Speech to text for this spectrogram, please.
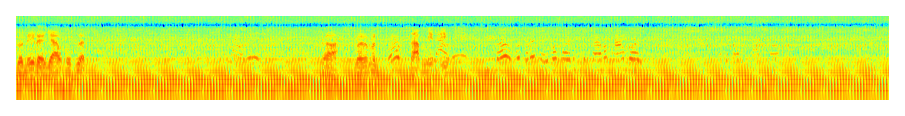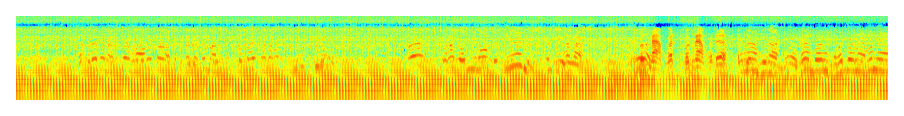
ตัวนี้แหละยาวกว่าเพื่อน อะตัวนั้นมันสามเมตรเองดีแล้วมันจะได้หนูลงไปเป็นการรับน้ำเลยมันจะได้ไม่หนักเครื่องเราแล้วก็ประหยัดน้ำมันต่อไปเข้ามาคิ้วๆเฮ้ยคนทับผมมีน้องเด็กกินเป็นสี่ขนาดเบิ่งน้ำกันเบิ่งน้ำกันเด้อเบิ้งน้ำคุณอะเออแค่เบิ้งเบิ้งเบิ้งน้ำน้ำเนี่ย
